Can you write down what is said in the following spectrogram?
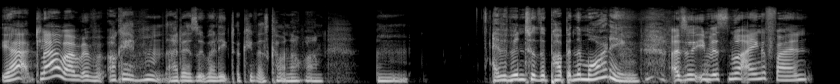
ja, klar, aber okay, hm, hat er so überlegt, okay, was kann man noch machen? Ähm, Have you been to the pub in the morning? Also ihm ist nur eingefallen,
